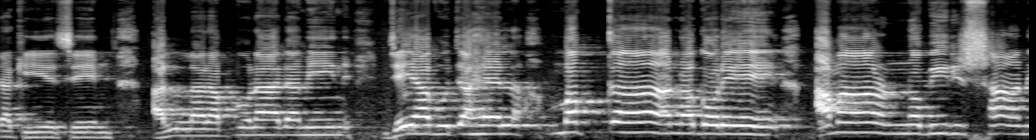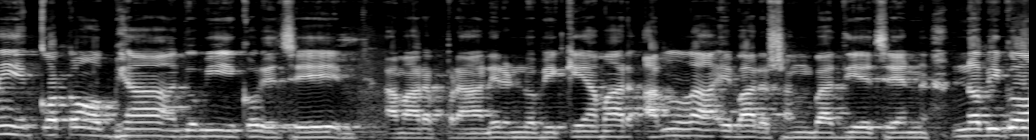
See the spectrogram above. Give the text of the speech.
তাকিয়েছে। আল্লাহ রাব্বুল আলামিন যে আবু জাহেল মক্কা নগরে আমার নবীর শানে কত ভ্যাদমি করেছে। আমার প্রাণের নবীকে আমার আল্লাহ এবার সংবাদ দিয়েছেন। নবী গো,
